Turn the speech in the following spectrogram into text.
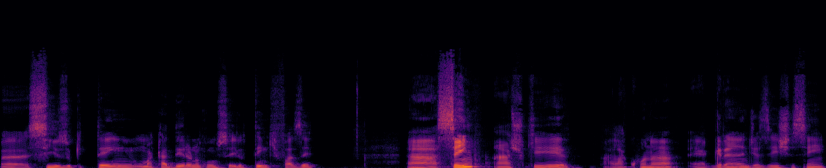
eh, CISO que tem uma cadeira no conselho tem que fazer? Ah, sim, acho que a lacuna é grande, existe sim.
